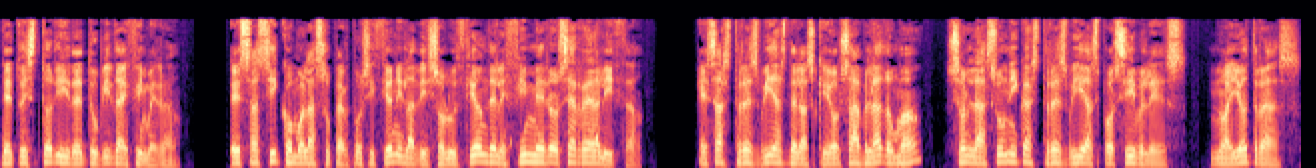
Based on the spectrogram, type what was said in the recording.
de tu historia y de tu vida efímera. Es así como la superposición y la disolución del efímero se realiza. Esas tres vías de las que os ha hablado Ma, son las únicas tres vías posibles, no hay otras.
